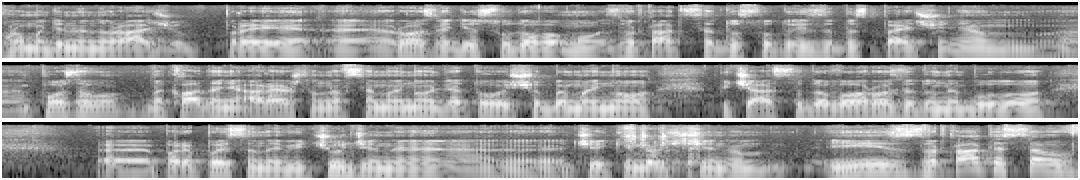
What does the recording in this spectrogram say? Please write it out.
громадянину раджу при е, розгляді судовому звертатися до суду із забезпеченням е, позову, накладення арешту на все майно для того, щоб майно під час судового розгляду не було. Е, Переписане, відчуджене е, чи якимось чином, і звертатися в-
